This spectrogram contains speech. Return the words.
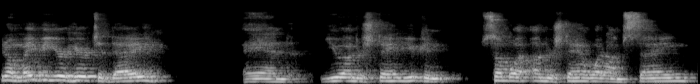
You know, maybe you're here today and you understand, you can somewhat understand what I'm saying.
